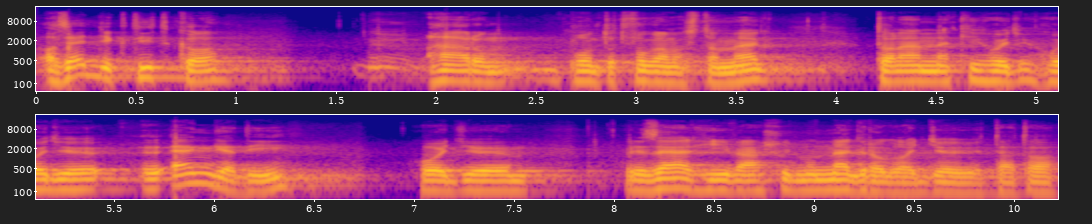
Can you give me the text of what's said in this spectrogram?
Az egyik titka három pontot fogalmaztam meg, talán neki, hogy, hogy ő engedi, hogy, hogy az elhívás úgymond megragadja őt. Tehát a,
